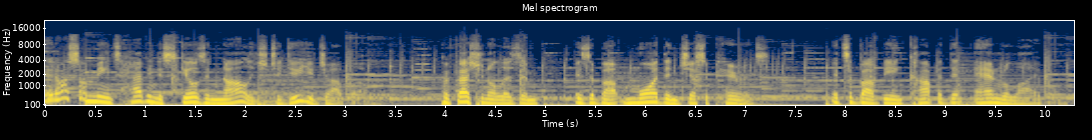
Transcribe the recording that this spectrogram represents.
It also means having the skills and knowledge to do your job well. Professionalism is about more than just appearance, it's about being competent and reliable.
